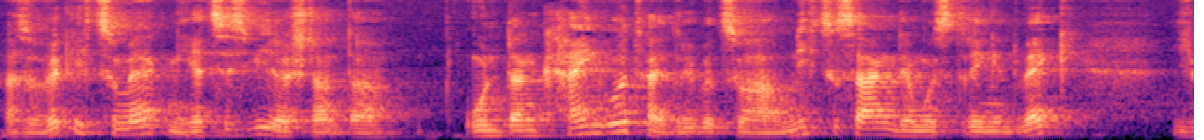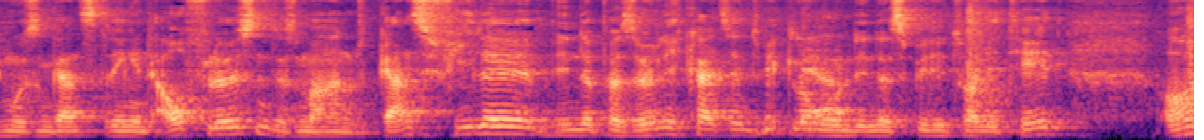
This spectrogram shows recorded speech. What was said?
Also wirklich zu merken, jetzt ist Widerstand da und dann kein Urteil darüber zu haben. Nicht zu sagen, der muss dringend weg, ich muss ihn ganz dringend auflösen. Das machen ganz viele in der Persönlichkeitsentwicklung ja. und in der Spiritualität. Oh,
